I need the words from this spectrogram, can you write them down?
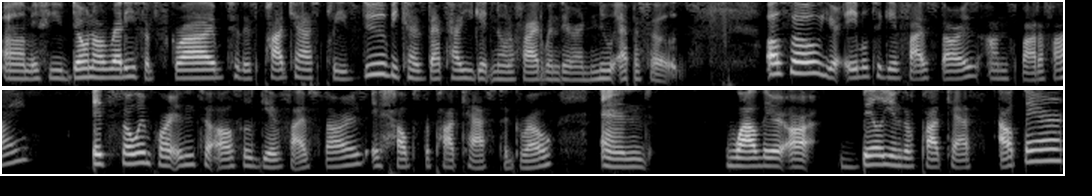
Um, if you don't already subscribe to this podcast, please do because that's how you get notified when there are new episodes. Also, you're able to give five stars on Spotify. It's so important to also give five stars. It helps the podcast to grow. And while there are billions of podcasts out there,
